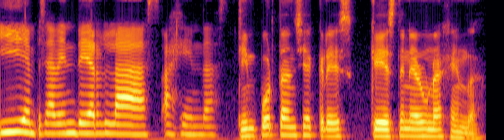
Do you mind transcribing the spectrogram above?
y empecé a vender las agendas. ¿Qué importancia crees que es tener una agenda?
